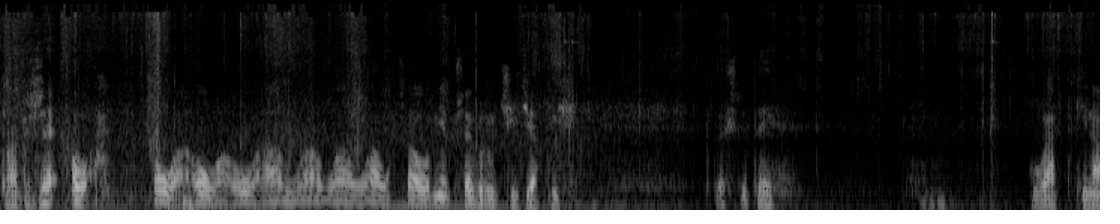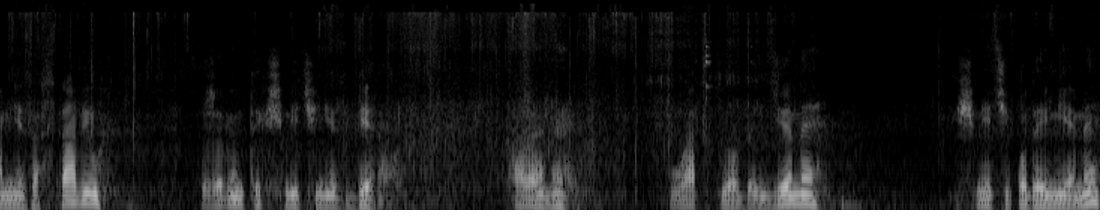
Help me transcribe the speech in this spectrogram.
Także oła, oła, oła, oła, oła, oła, oła. Chciało mnie przewrócić jakiś. Ktoś tutaj łapki na mnie zastawił, żebym tych śmieci nie zbierał. Ale my łapki obejdziemy śmieci podejmiemy.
